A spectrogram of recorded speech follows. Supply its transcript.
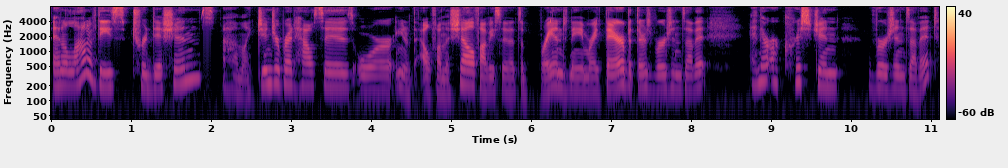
And a lot of these traditions, um, like gingerbread houses or, you know, the elf on the shelf, obviously that's a brand name right there, but there's versions of it. And there are Christian versions of it.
